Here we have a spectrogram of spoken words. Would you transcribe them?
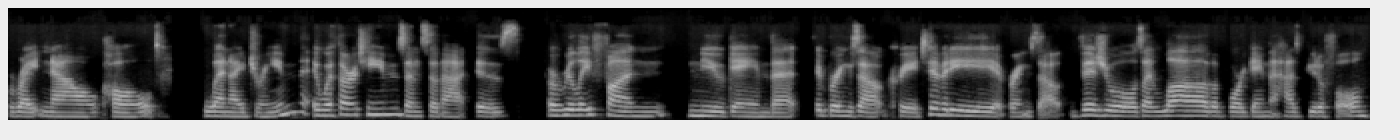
right now called When I Dream with our teams. And so that is a really fun new game that it brings out creativity, it brings out visuals. I love a board game that has beautiful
